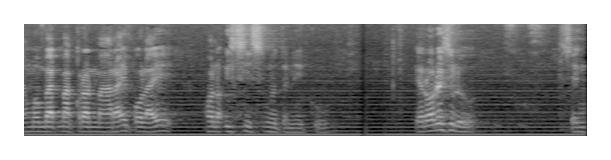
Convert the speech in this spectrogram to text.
Yang membuat Macron marah polai ono ISIS ngoten niku. Teroris lho. Sing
